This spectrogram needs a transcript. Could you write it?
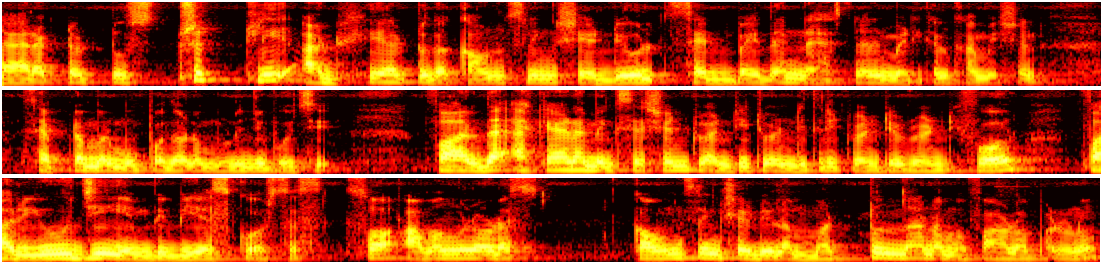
directed to strictly adhere to the counselling schedule set by the national medical commission September முப்பதோட முடிஞ்சு போச்சு. For the academic session twenty twenty three twenty twenty four for UG MBBS courses so அவங்களோட கவுன்சிலிங் ஷெட்யூலை மட்டும்தான் நம்ம ஃபாலோ பண்ணணும்.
